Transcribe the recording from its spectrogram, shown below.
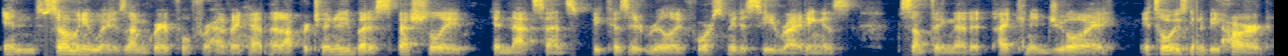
in so many ways, I'm grateful for having had that opportunity, but especially in that sense, because it really forced me to see writing as something that it, I can enjoy, it's always going to be hard.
